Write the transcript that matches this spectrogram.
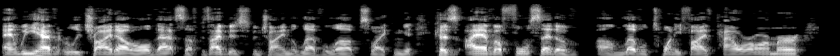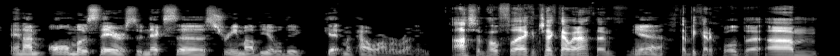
and we haven't really tried out all that stuff because I've just been trying to level up so I can get because I have a full set of um, level twenty five power armor, and I'm almost there. So next uh, stream, I'll be able to get my power armor running. Awesome. Hopefully, I can check that one out then. Yeah. That'd be kind of cool. But um,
